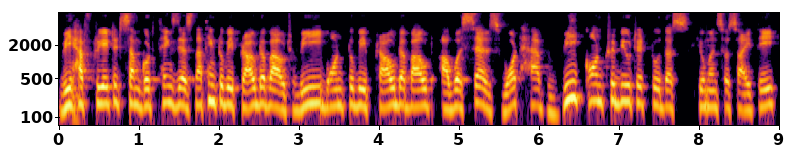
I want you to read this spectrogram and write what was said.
we have created some good things, there's nothing to be proud about. We want to be proud about ourselves. What have we contributed to this human society?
